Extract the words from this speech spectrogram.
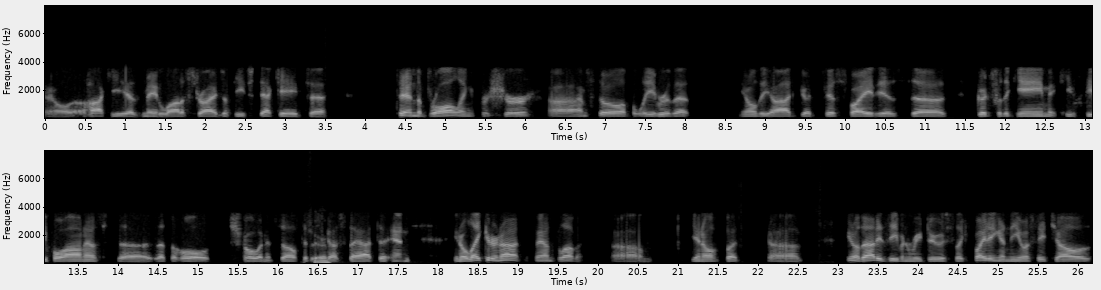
You know, hockey has made a lot of strides with each decade to to end the brawling for sure. Uh, I'm still a believer that you know the odd good fist fight is uh, good for the game. It keeps people honest. Uh, that's a whole show in itself to Sure. discuss that. And you know, like it or not, fans love it. Um, you know, but uh, you know that is even reduced. Like fighting in the USHL is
